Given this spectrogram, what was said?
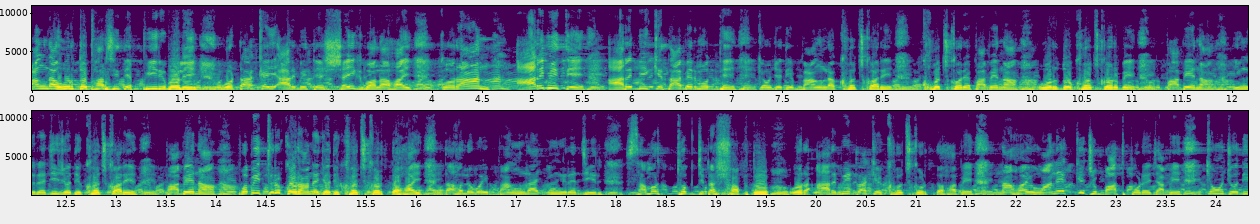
বাংলা, উর্দু, ফার্সিতে পীর বলি, ওটাকেই আরবিতে শেখ বলা হয়। কোরআন আরবিতে, আরবি কেতাবের মধ্যে কেউ যদি বাংলা খোঁজ করে খোঁজ করে পাবে না, উর্দু খোঁজ করবে, পাবে না, ইংরেজি যদি খোঁজ করে, পাবে না, পবিত্র কোরআনে যদি খোঁজ করতে হয়, তাহলে ওই বাংলা, ইংরেজির সামর্থক যেটা শব্দ, ওর আরবিটাকে খোঁজ করতে হবে। না হয় অনেক কিছু বাদ পড়ে যাবে। কেউ যদি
